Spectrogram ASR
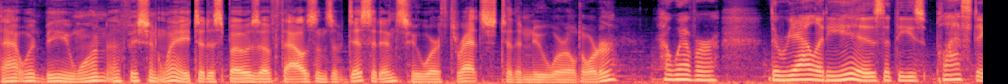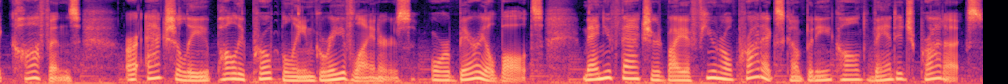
That would be one efficient way to dispose of thousands of dissidents who were threats to the New World Order. However, the reality is that these plastic coffins are actually polypropylene grave liners, or burial vaults, manufactured by a funeral products company called Vantage Products.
